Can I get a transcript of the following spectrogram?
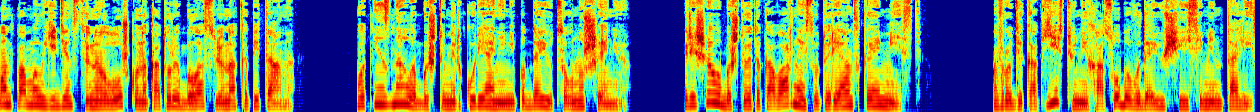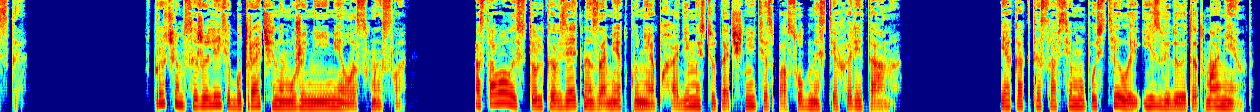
Он помыл единственную ложку, на которой была слюна капитана. Вот не знала бы, что меркуриане не поддаются внушению. Решила бы, что это коварная сутурианская месть. Вроде как есть у них особо выдающиеся менталисты. Впрочем, сожалеть об утраченном уже не имело смысла. Оставалось только взять на заметку необходимость уточнить о способностях Аритана. Я как-то совсем упустила из виду этот момент.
